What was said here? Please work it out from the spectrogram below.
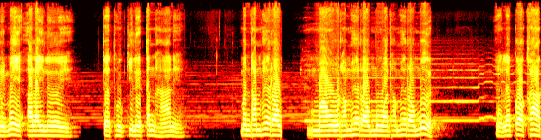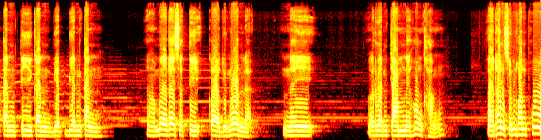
เนี่ยไม่อะไรเลย แต่ถูกกิเลสตัณหาเนี่ยมันทำให้เราเมาทำให้เรามัวทำให้เรามืด แล้วก็ฆ่ากันตีกันเบียดเบียนกัน เมื่อได้สติก็อยู่โน่นแหละ ในเรือนจำในห้องขัง ท่านสุนทรภู่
